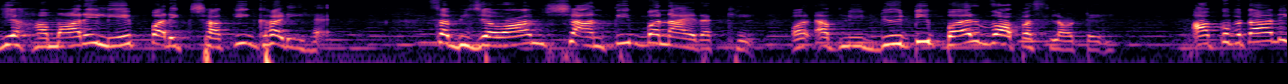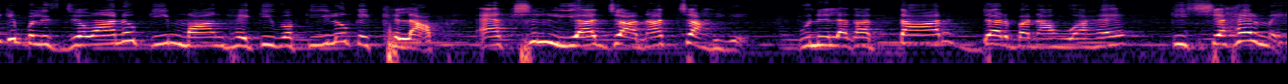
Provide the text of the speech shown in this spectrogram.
यह हमारे लिए परीक्षा की घड़ी है। सभी जवान शांति बनाए रखें और अपनी ड्यूटी पर वापस लौटें। आपको बता दें कि पुलिस जवानों की मांग है कि वकीलों के खिलाफ एक्शन लिया जाना चाहिए। उन्हें लगातार डर बना हुआ है कि शहर में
